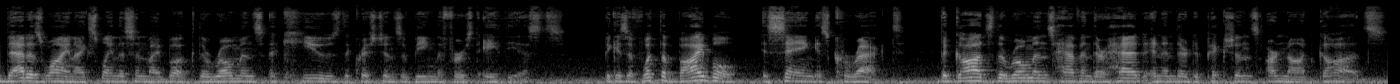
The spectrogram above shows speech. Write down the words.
That is why, and I explain this in my book, the Romans accuse the Christians of being the first atheists. Because if what the Bible is saying is correct, the gods the Romans have in their head and in their depictions are not gods.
